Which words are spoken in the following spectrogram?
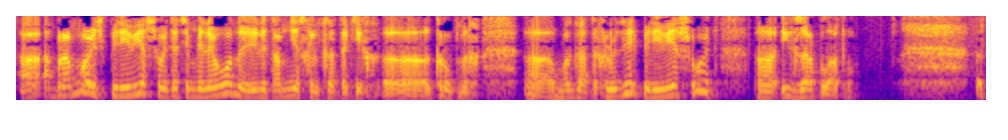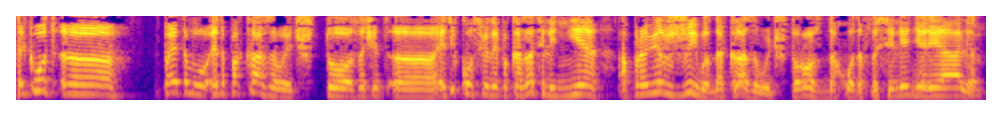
э, Абрамович перевешивает эти миллионы, или там несколько таких э, крупных э, богатых людей перевешивают э, их зарплату. Так вот, э, Поэтому это показывает, что значит, э, эти косвенные показатели неопровержимо доказывают, что рост доходов населения реален.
